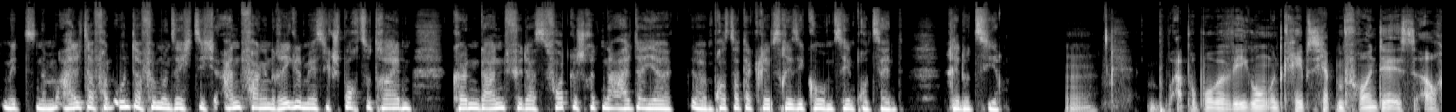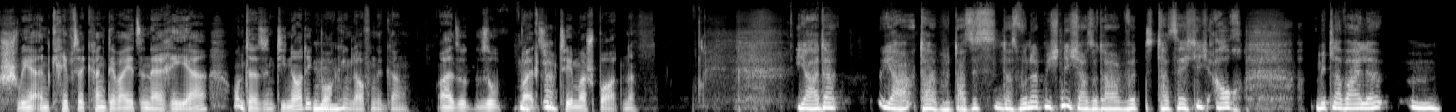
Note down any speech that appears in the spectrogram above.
mit einem Alter von unter 65 anfangen, regelmäßig Sport zu treiben, können dann für das fortgeschrittene Alter ihr äh, Prostatakrebsrisiko um 10 Prozent reduzieren. Hm. Apropos Bewegung und Krebs, ich habe einen Freund, der ist auch schwer an Krebs erkrankt, der war jetzt in der Reha und da sind die Nordic mhm. Walking mhm. laufen gegangen. Also so weit zum Thema Sport, ne? Ja, da, ja, da, das ist, das wundert mich nicht. Also da wird tatsächlich auch mittlerweile hm,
